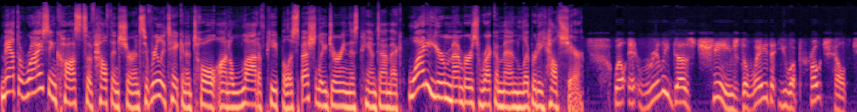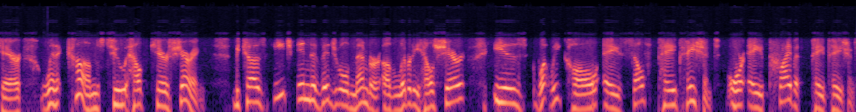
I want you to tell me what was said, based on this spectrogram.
Matt, the rising costs of health insurance have really taken a toll on a lot of people, especially during this pandemic. Why do your members recommend Liberty Health Share? Well, it really does change the way that you approach healthcare when it comes to healthcare sharing because each individual member of Liberty Health Share is what we call a self-pay patient or a private pay patient,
